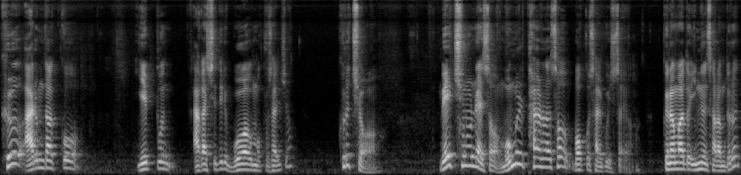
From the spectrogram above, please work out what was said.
그 아름답고 예쁜 아가씨들이 뭐하고 먹고 살죠? 그렇죠. 매춘을 내서 몸을 팔아서 먹고 살고 있어요. 그나마도 있는 사람들은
